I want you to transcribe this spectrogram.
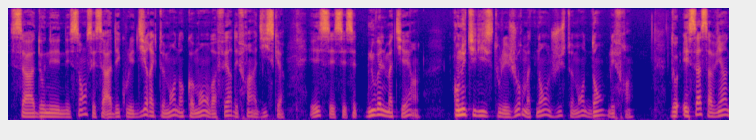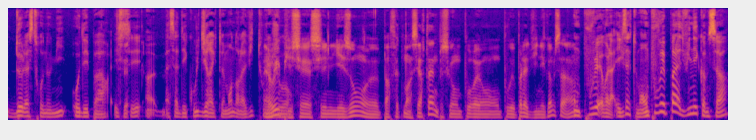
ça a donné naissance et ça a découlé directement dans comment on va faire des freins à disque. Et c'est cette nouvelle matière qu'on utilise tous les jours maintenant justement dans les freins. Et ça, ça vient de l'astronomie au départ. Et c'est, euh, bah, ça découle directement dans la vie de tous ah les jours. Oui, puis c'est, une liaison euh, parfaitement incertaine, parce qu'on pourrait, on pouvait pas la deviner comme ça. Hein. On pouvait, voilà, exactement. On pouvait pas la deviner comme ça,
